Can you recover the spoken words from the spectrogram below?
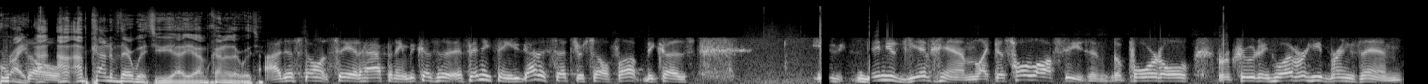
Right. So- I, I'm kind of there with you. Yeah, yeah. I'm kind of there with you. I just don't see it happening because, uh, if anything, you got to set yourself up because you, then you give him like this whole off season, the portal, recruiting, whoever he brings in,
